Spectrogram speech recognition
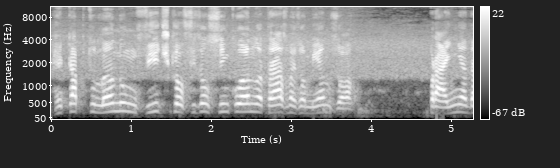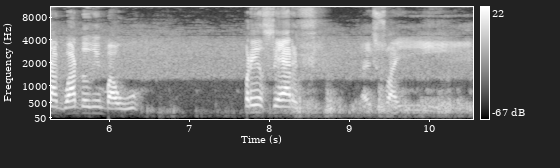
Recapitulando um vídeo que eu fiz há uns 5 anos atrás, mais ou menos, ó. Prainha da Guarda do Embaú. Preserve. É isso aí.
